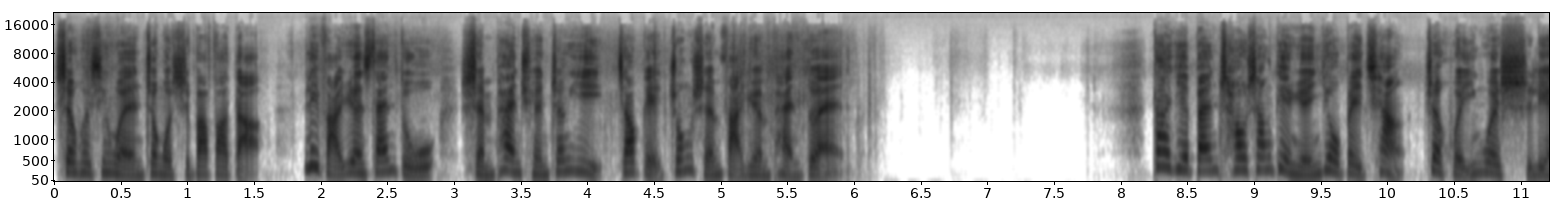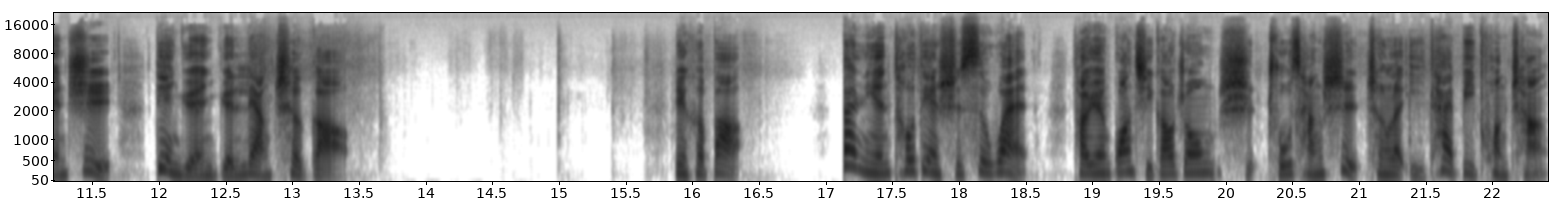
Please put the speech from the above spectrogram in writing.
社会新闻：中国时报报道，立法院三读审判权争议交给终审法院判断。大夜班超商店员又被呛，这回因为十连制，店员原谅撤告。联合报。半年偷电十四万，桃园光启高中是储藏室成了以太币矿场。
